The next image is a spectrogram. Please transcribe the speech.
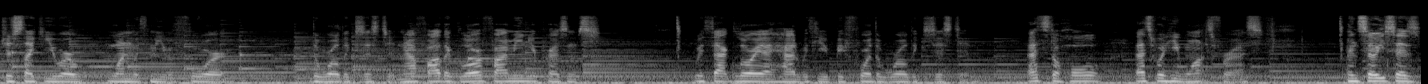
just like you were one with me before the world existed. Now, Father, glorify me in your presence with that glory I had with you before the world existed. That's the whole, that's what he wants for us. And so he says,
